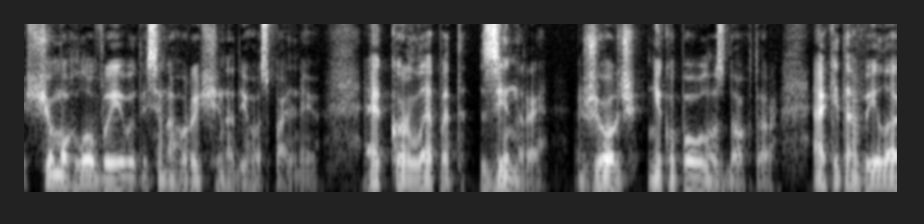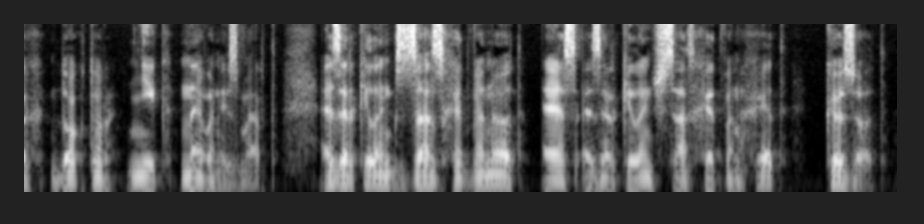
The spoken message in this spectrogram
що могло виявитися на горищі над його спальнею? Еккор Лепет Зінре, Жордж Нікопоулос доктор, Акіта Вілаг доктор Нік Невенізмерт, százhetvenöt, ez 1977 között több mint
